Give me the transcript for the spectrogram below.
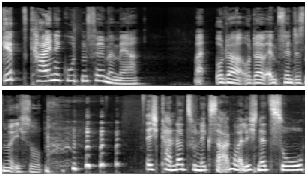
gibt keine guten Filme mehr. Oder, oder empfinde es nur ich so? ich kann dazu nichts sagen, weil ich nicht so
